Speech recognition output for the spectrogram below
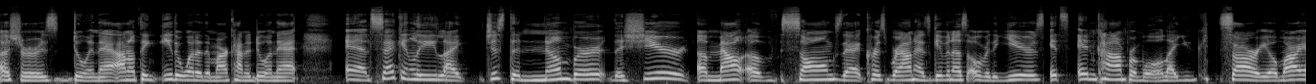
Usher is doing that. I don't think either one of them are kind of doing that. And secondly, like just the number, the sheer amount of songs that Chris Brown has given us over the years, it's incomparable. Like you, sorry, Omari,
